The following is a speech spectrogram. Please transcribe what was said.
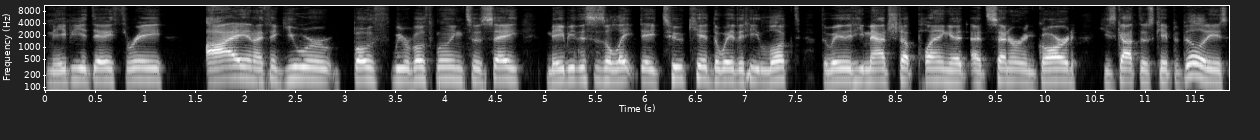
maybe a day three. I and I think you were both we were both willing to say maybe this is a late day two kid, the way that he looked, the way that he matched up playing at, at center and guard. He's got those capabilities.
